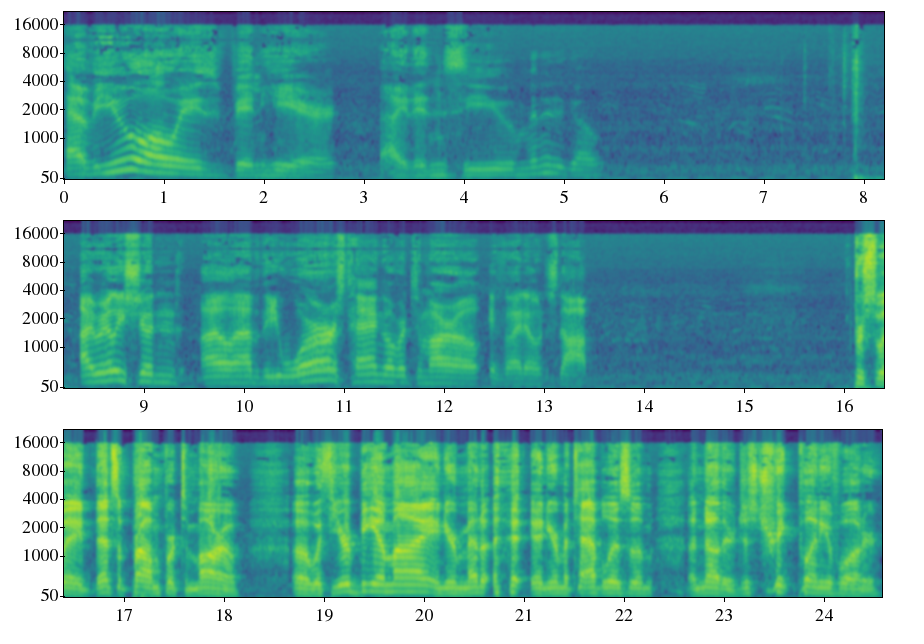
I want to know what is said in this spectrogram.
Have you always been here? I didn't see you a minute ago. I really shouldn't. I'll have the worst hangover tomorrow if I don't stop. Persuade. That's a problem for tomorrow. Uh, with your BMI and your meta and your metabolism, another. Just drink plenty of water.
